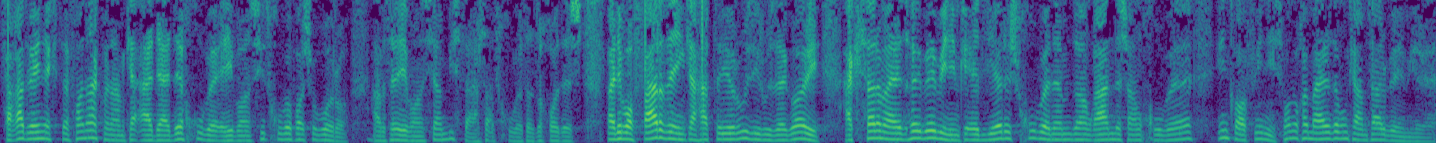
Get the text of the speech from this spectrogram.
فقط به این اکتفا نکنم که عدده خوبه A1C ت خوبه پاشو برو. البته A1C هم 20 درصد خوبه تازه خودش. ولی با فرض اینکه حتی یه روزی روزگاری اکثر مریض های ببینیم که LDL خوبه نمی‌دونم قندش هم خوبه این کافی نیست. ما می‌خوایم مریضمون کمتر بمیره.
